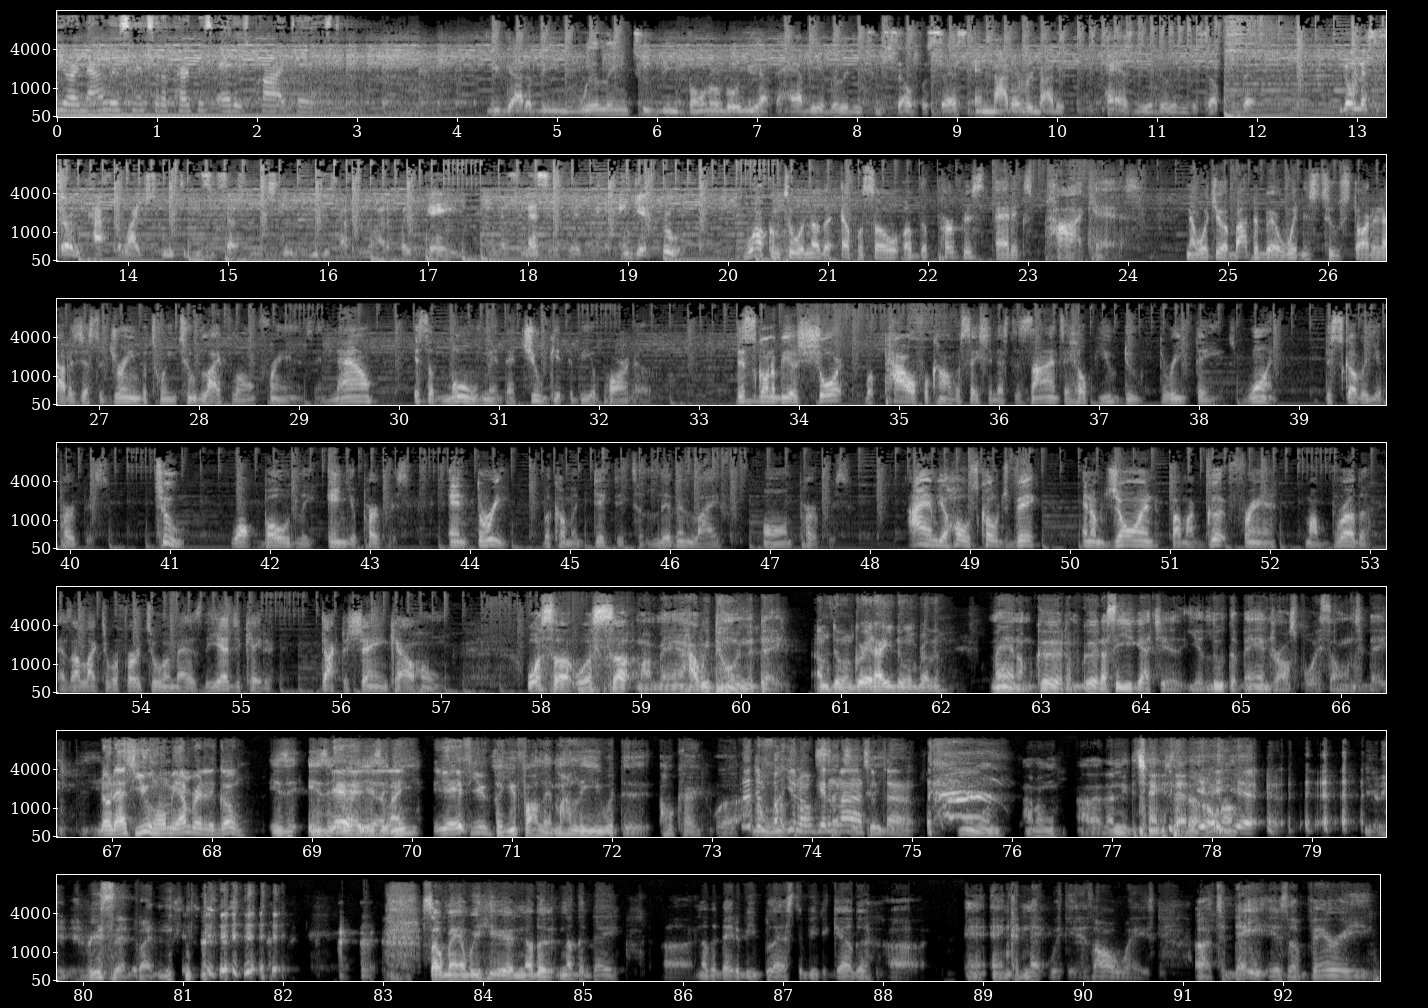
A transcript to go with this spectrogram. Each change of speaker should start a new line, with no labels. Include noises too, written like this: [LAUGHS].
You are now listening to the Purpose Addicts podcast.
You got to be willing to be vulnerable. You have to have the ability to self assess, and not everybody has the ability to self assess.
You don't necessarily have to like school to be successful in school. You just have to know how to play the game and finesse it a bit and get through it.
Welcome to another episode of the Purpose Addicts podcast. Now, what you're about to bear witness to started out as just a dream between two lifelong friends, and now it's a movement that you get to be a part of. This is going to be a short but powerful conversation that's designed to help you do three things. One, discover your purpose. Two, walk boldly in your purpose. And three, become addicted to living life on purpose. I am your host, Coach Vic, and I'm joined by my good friend, my brother, as I like to refer to him as the educator, Dr. Shane Calhoun. What's up? What's up, my man? How we doing today?
I'm doing great. How you doing, brother?
Man, I'm good. I'm good. I see you got your your Luther Vandross voice on today.
No, that's you, homie. I'm ready to go.
Is it? Is it yeah, really?
Yeah,
is it
like,
me?
Yeah, it's you.
So you following my lead with the okay? Well, I don't
fuck, you know, get in line sometimes.
I don't. I, I need to change that up. [LAUGHS]
yeah,
Hold on.
Yeah. [LAUGHS]
reset button. [LAUGHS] so, man, we here another another day, another day to be blessed, to be together, uh, and, and connect with you as always. Uh, today is a very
